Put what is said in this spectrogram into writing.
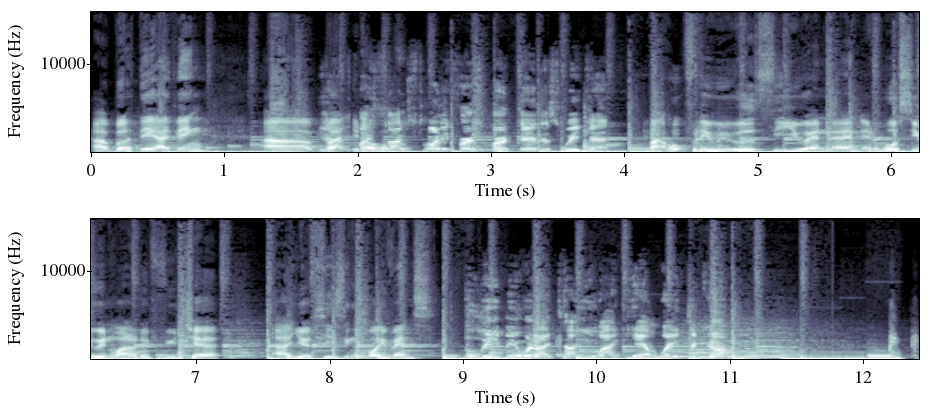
uh, birthday, I think. Uh, Yeah, but you my know, son's 21st birthday this weekend. but hopefully we will see you and, and, and host you in one of the future uh, UFC Singapore events. Believe me when I tell you, I can't wait to come.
